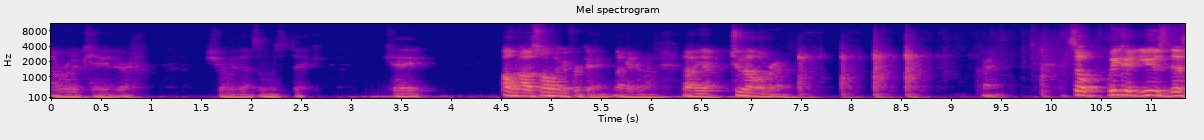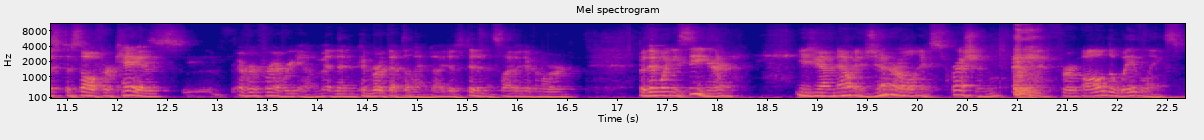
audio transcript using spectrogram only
I wrote a K there. Surely that's a mistake. K. Oh, no, I was solving it for K. Okay, never mind. Uh, yeah, 2L over M. So we could use this to solve for K as ever for every M and then convert that to lambda. I just did it in slightly different order. But then what you see here is you have now a general expression for all the wavelengths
